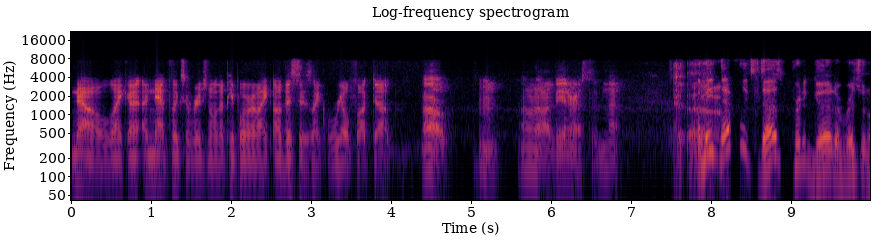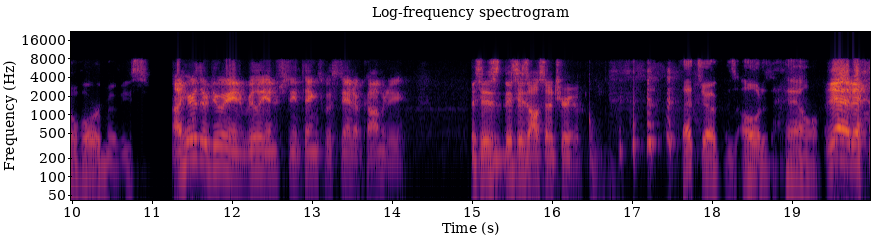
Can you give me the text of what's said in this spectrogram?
No, like a, a Netflix original that people are like, oh, this is like real fucked up. Oh, hmm. I don't know. I'd be interested in that. I mean Netflix does pretty good original horror movies. I hear they're doing really interesting things with stand-up comedy. This is this is also true. That joke is old as hell. Yeah, it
